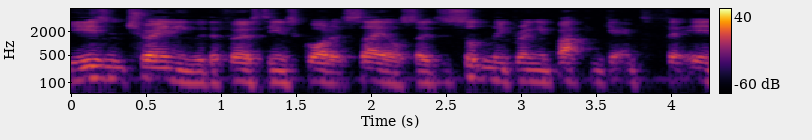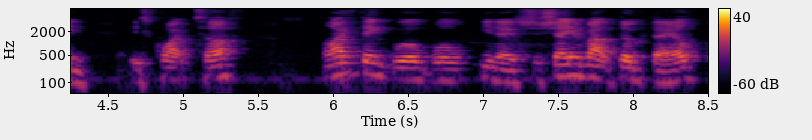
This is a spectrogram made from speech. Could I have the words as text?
He isn't training with the first team squad at Sale, so to suddenly bring him back and get him to fit in is quite tough. I think we'll, we'll you know, it's a shame about Dugdale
